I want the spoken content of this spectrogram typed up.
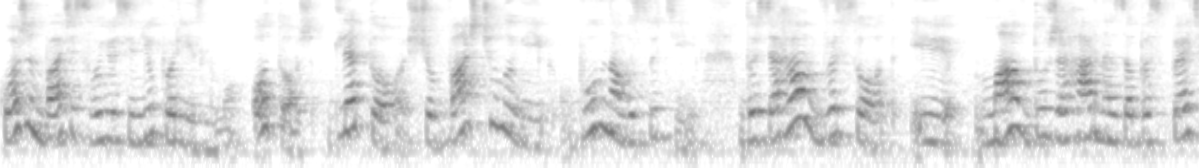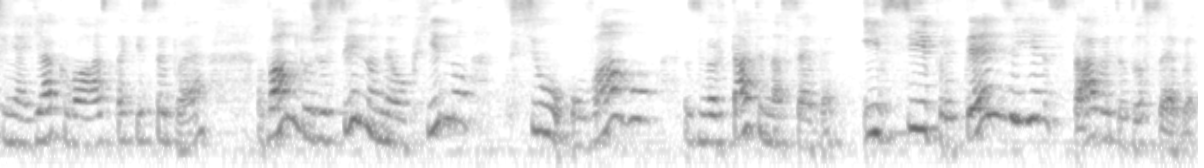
кожен бачить свою сім'ю по-різному. Отож, для того, щоб ваш чоловік був на висоті, досягав висот і мав дуже гарне забезпечення як вас, так і себе, вам дуже сильно необхідно всю увагу звертати на себе і всі претензії ставити до себе.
